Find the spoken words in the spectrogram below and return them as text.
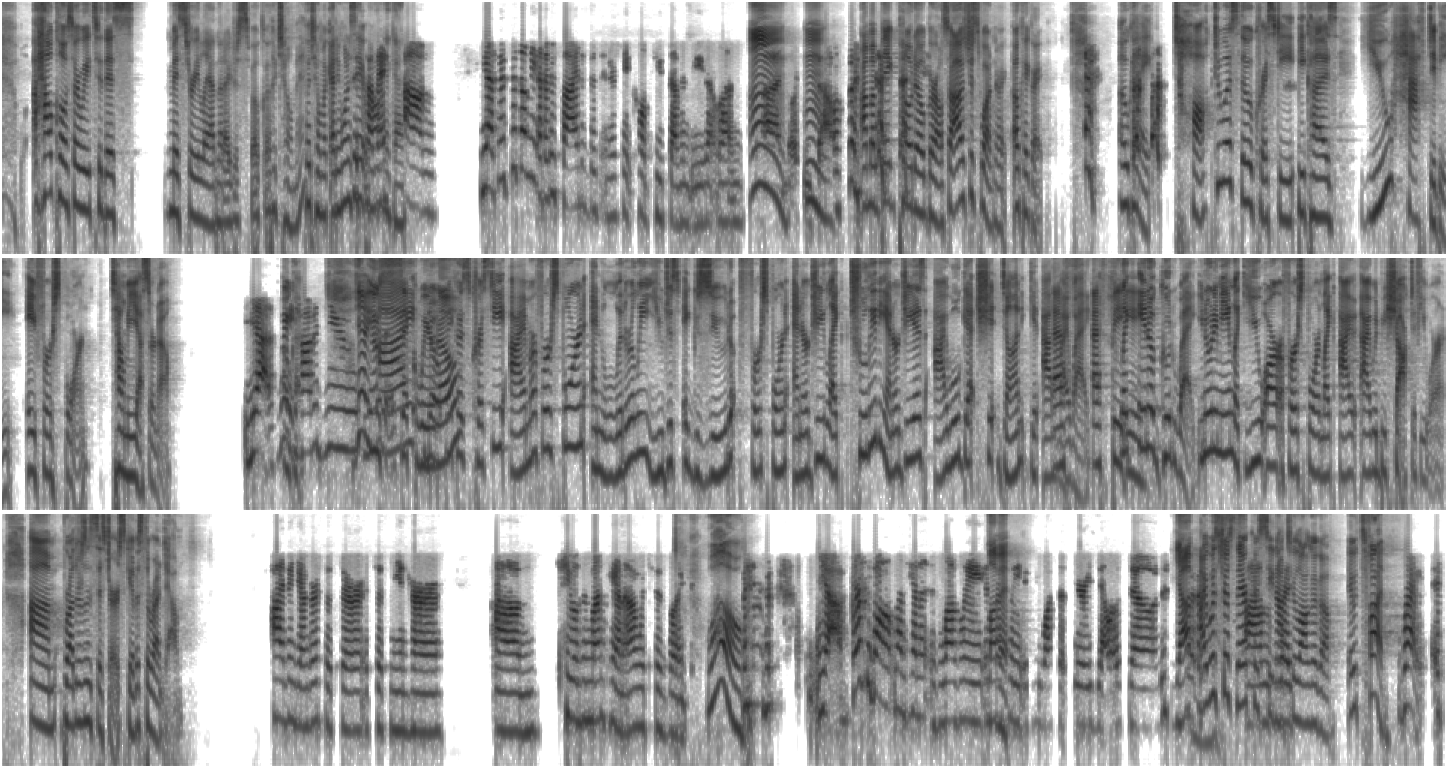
How close are we to this mystery land that I just spoke of? Potomac. Potomac. I didn't want to say it wrong again. Um, yeah, so it's just on the other side of this interstate called 270 that runs uh, Mm, north and mm. south. I'm a big Poto girl. So I was just wondering. Okay, great. Okay. Talk to us though, Christy, because you have to be a firstborn. Tell me yes or no. Yes. Wait, Okay. how did you? Yeah, you this? sick I- weirdo. No, because Christy, I'm a firstborn, and literally, you just exude firstborn energy. Like, truly, the energy is I will get shit done. Get out of F- my way. FBE. Like in a good way. You know what I mean? Like you are a firstborn. Like I, I would be shocked if you weren't. Um, brothers and sisters, give us the rundown. I have a younger sister. It's just me and her. Um, she lives in Montana, which is like, Whoa. yeah. First of all, Montana is lovely, Love it. especially if you watch that series Yellowstone. Yeah, I was just there, Um, Christy, not with- too long ago. It was fun. Right. It's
